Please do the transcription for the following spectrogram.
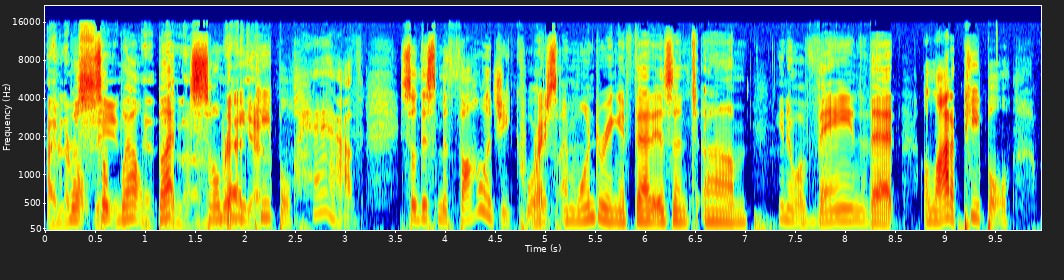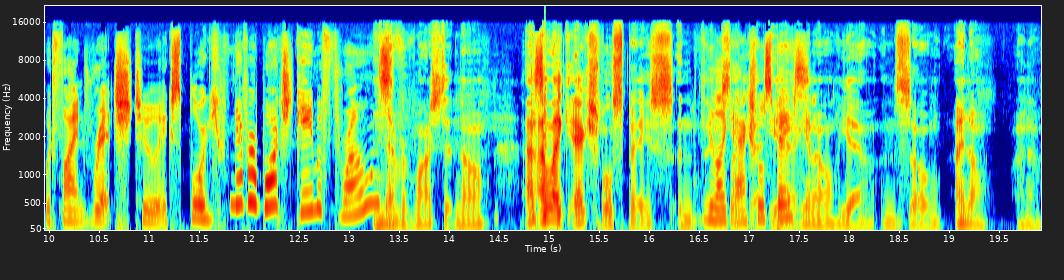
I've never well, seen. So well, and, but and, uh, so many yeah. people have. So this mythology course, right. I'm wondering if that isn't, um, you know, a vein that a lot of people would find rich to explore. You've never watched Game of Thrones? Never watched it. No. I, I, like actual space and things you like, like actual that. space. Yeah, you know, yeah, and so I know, I know.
